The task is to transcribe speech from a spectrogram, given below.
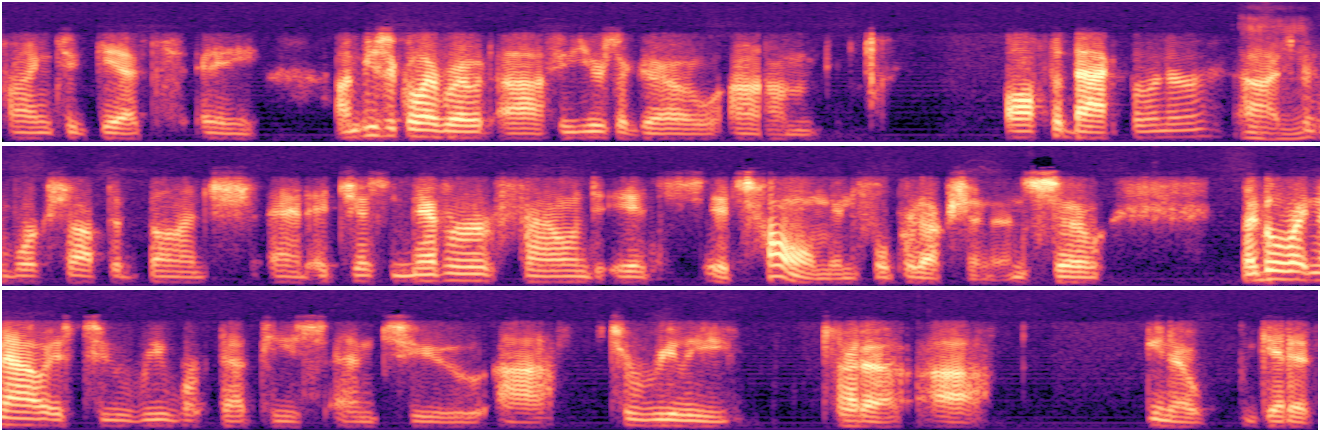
trying to get a a musical I wrote uh, a few years ago um, off the back burner. Uh, It's Mhm. been workshopped a bunch, and it just never found its its home in full production. And so, my goal right now is to rework that piece and to uh, to really try to uh, you know, get it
